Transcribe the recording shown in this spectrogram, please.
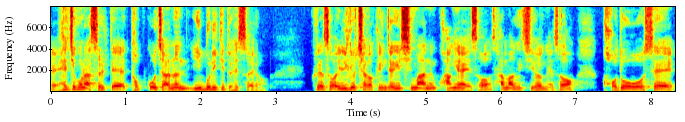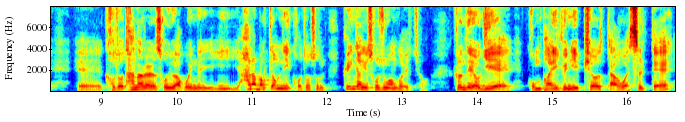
해지고 났을 때 덮고 자는 이불이기도 했어요. 그래서 일교차가 굉장히 심한 광야에서 사막의 지형에서 겉옷에 겉옷 하나를 소유하고 있는 이 하나밖에 없는 이 겉옷은 굉장히 소중한 거였죠. 그런데 여기에 곰팡이균이 피었다고 했을 때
